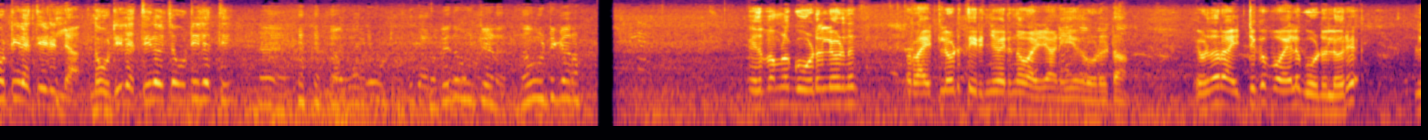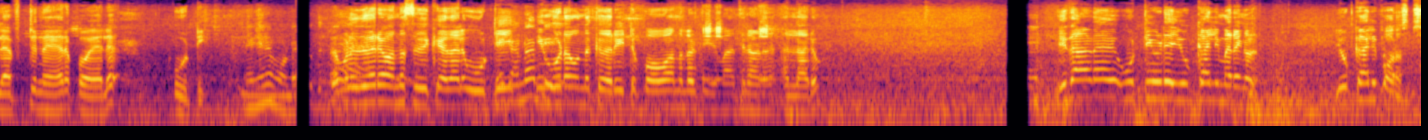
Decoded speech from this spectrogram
ഊട്ടിയിൽ എത്തിയിട്ടില്ല ഊട്ടിയിൽ എത്തിയില്ല വെച്ച ഊട്ടിയിലെത്തി. ഇതിപ്പോ നമ്മൾ നിന്ന് റൈറ്റിലോട്ട് തിരിഞ്ഞു വരുന്ന വഴിയാണ് ഈ റോഡ് കേട്ടോ. ഇവിടുന്ന് റൈറ്റിക്ക് പോയാൽ ഗൂഡല്ലൂർ ലെഫ്റ്റ് നേരെ പോയാൽ ഊട്ടി. നമ്മൾ ഇതുവരെ വന്ന സ്ഥിതിക്ക് ഏതായാലും ഊട്ടി കൂടെ ഒന്ന് കേറിയിട്ട് പോവാന്നുള്ള തീരുമാനത്തിലാണ് എല്ലാരും. ഇതാണ് ഊട്ടിയുടെ യൂക്കാലി മരങ്ങൾ. യൂക്കാലി ഫോറസ്റ്റ്.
